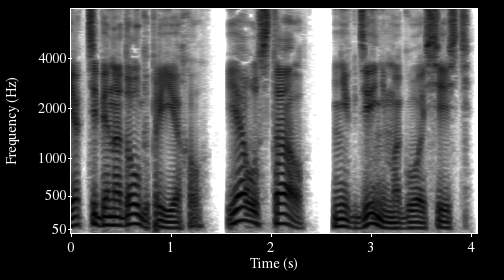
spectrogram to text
Я к тебе надолго приехал, я устал, нигде не могу осесть».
